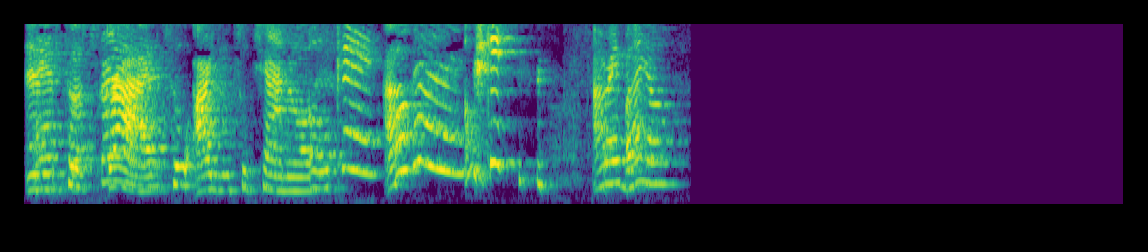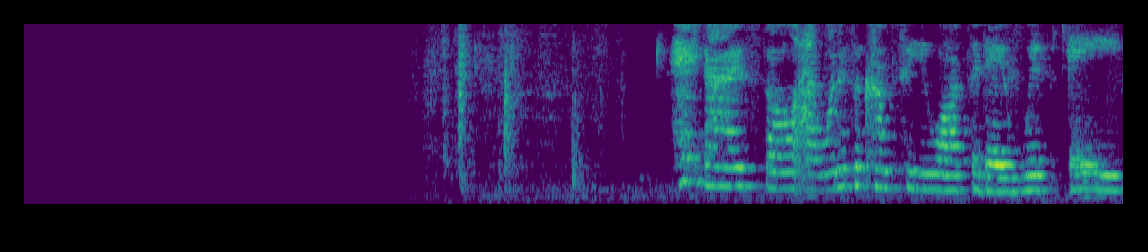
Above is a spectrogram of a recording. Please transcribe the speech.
and, and subscribe. subscribe to our YouTube channel. Okay. Okay. Okay. All right. Bye, y'all. Hey guys, so I wanted to come to you all today with a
